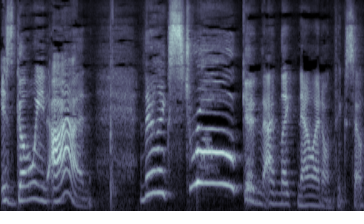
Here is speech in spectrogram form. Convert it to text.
is going on? And they're like, stroke. And I'm like, no, I don't think so.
